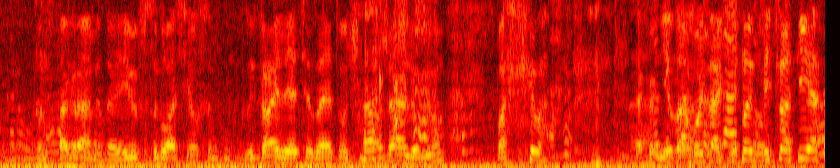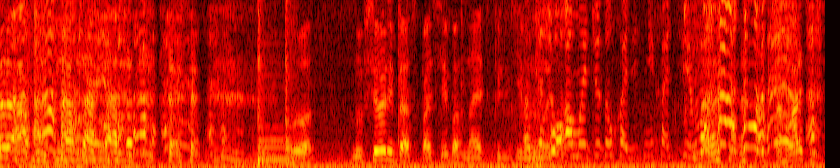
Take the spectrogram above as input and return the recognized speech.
В круто. инстаграме, да, и согласился. Раиль, я тебя за это очень уважаю, люблю. Спасибо. Такой, Ну, не забудь закинуть дашь. 500 евро. Вот. Ну все, ребят, спасибо на этой позитивной Это ноте. шо, а мы что-то уходить не хотим. Да? Оставайтесь.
